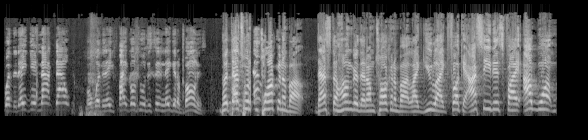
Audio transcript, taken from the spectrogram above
whether they get knocked out or whether they fight go to a decision, they get a bonus. But that's what I'm talking about. That's the hunger that I'm talking about. Like you like fuck it. I see this fight. I want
